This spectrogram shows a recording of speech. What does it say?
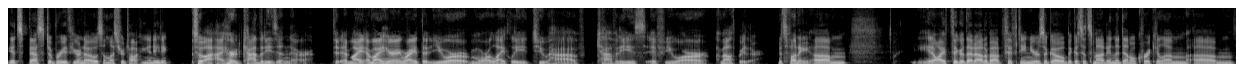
it's best to breathe through your nose unless you're talking and eating. So I, I heard cavities in there. Am I am I hearing right that you are more likely to have cavities if you are a mouth breather? It's funny. Um, you know, I figured that out about 15 years ago because it's not in the dental curriculum. Um,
